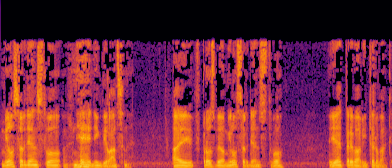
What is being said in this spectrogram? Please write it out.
milosrdenstvo nie je nikdy lacné. Aj v prozbe o milosrdenstvo je treba vytrvať.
